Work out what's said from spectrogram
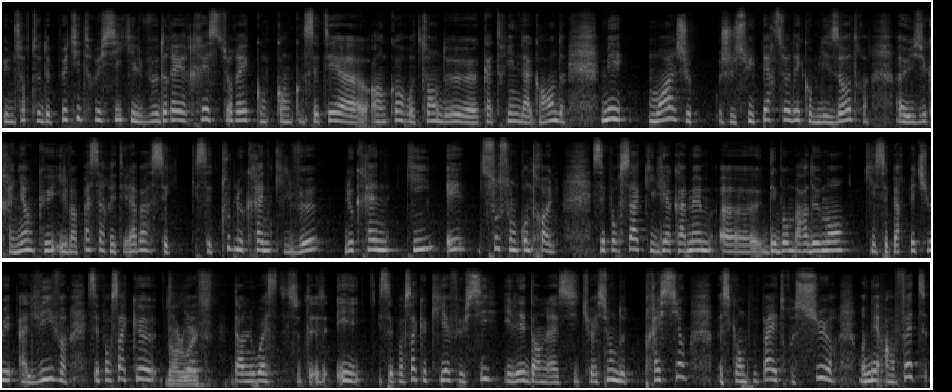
une sorte de petite Russie qu'il voudrait restaurer quand, c'était euh, encore au temps de Catherine la Grande. Mais moi, je je suis persuadée, comme les autres euh, les Ukrainiens, qu'il ne va pas s'arrêter là-bas. C'est toute l'Ukraine qu'il veut, l'Ukraine qui est sous son contrôle. C'est pour ça qu'il y a quand même euh, des bombardements qui s'est perpétué à Lviv. C'est pour ça que dans l'Ouest, dans l'Ouest, et c'est pour ça que Kiev aussi, il est dans la situation de pression parce qu'on ne peut pas être sûr. On est en fait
